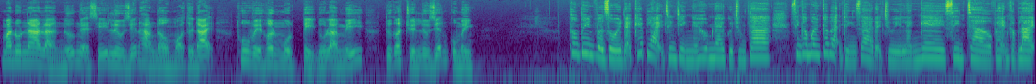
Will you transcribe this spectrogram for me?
Madonna là nữ nghệ sĩ lưu diễn hàng đầu mọi thời đại, thu về hơn 1 tỷ đô la Mỹ từ các chuyến lưu diễn của mình. Thông tin vừa rồi đã khép lại chương trình ngày hôm nay của chúng ta. Xin cảm ơn các bạn thính giả đã chú ý lắng nghe. Xin chào và hẹn gặp lại.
